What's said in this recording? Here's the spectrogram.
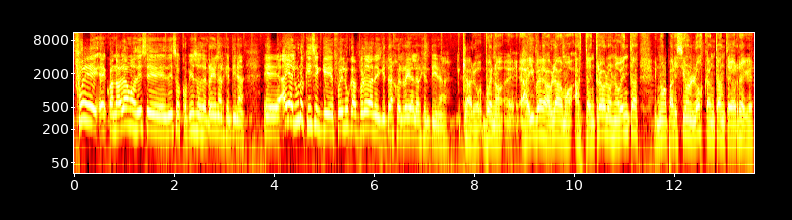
Fue eh, cuando hablábamos de ese, de esos comienzos del reggae en Argentina. eh, hay algunos que dicen que fue Luca Prodan el que trajo el reggae a la Argentina. Claro, bueno, eh, ahí hablábamos, hasta entrados los 90 no aparecieron los cantantes de reggae.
